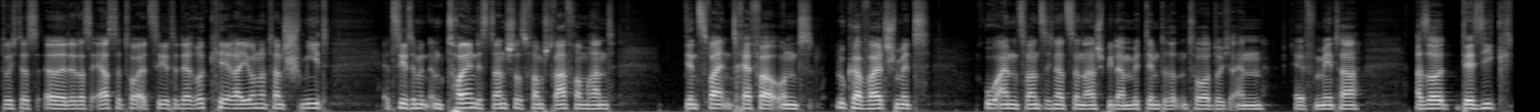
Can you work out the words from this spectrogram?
durch das, äh, der das erste Tor erzielte. Der Rückkehrer Jonathan Schmid erzielte mit einem tollen Distanzschuss vom Strafraumrand den zweiten Treffer und Luca Waldschmidt, U21-Nationalspieler, mit dem dritten Tor durch einen Elfmeter. Also der Sieg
